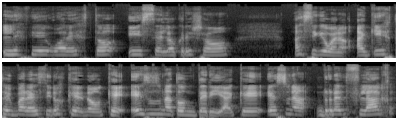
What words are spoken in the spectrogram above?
les dio igual esto y se lo creyó. Así que bueno, aquí estoy para deciros que no, que eso es una tontería, que es una red flag,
